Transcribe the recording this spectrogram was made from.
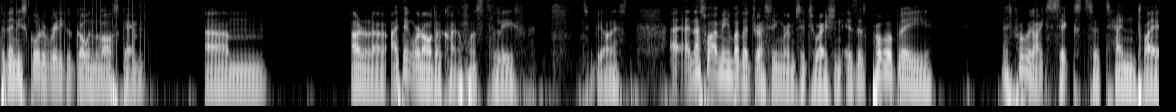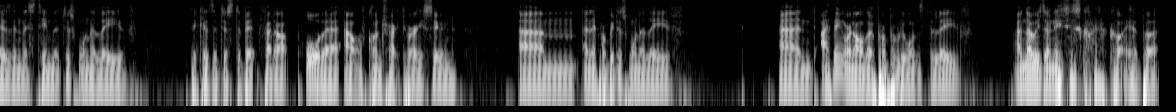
but then he scored a really good goal in the last game. Um, I don't know. I think Ronaldo kind of wants to leave, to be honest, and that's what I mean by the dressing room situation. Is there's probably there's probably like six to ten players in this team that just want to leave because they're just a bit fed up or they're out of contract very soon. Um, and they probably just want to leave. And I think Ronaldo probably wants to leave. I know he's only just kind of got here, but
